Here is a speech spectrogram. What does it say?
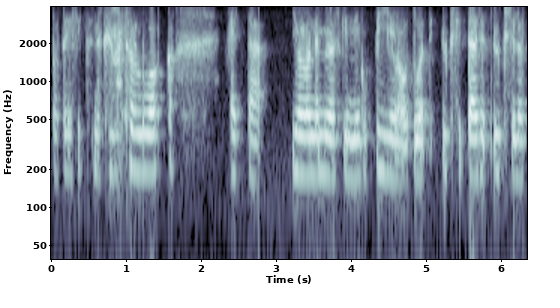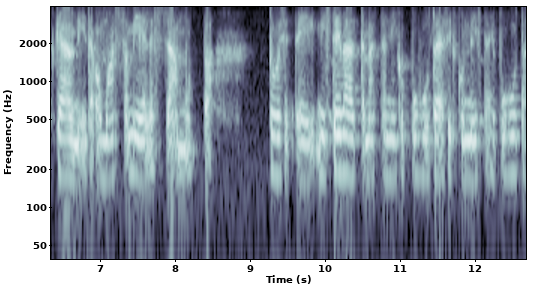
totesit, näkymätön luokka, että jolloin ne myöskin niin kuin piiloutuu, että yksittäiset yksilöt käy niitä omassa mielessään, mutta toiset ei, niistä ei välttämättä niin kuin puhuta, ja sitten kun niistä ei puhuta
